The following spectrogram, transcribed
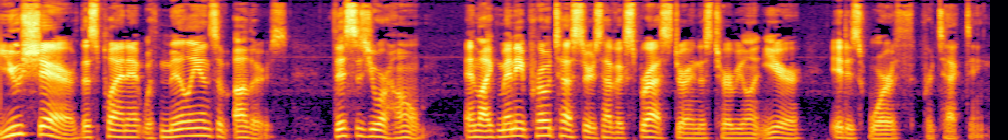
You share this planet with millions of others. This is your home. And like many protesters have expressed during this turbulent year, it is worth protecting.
